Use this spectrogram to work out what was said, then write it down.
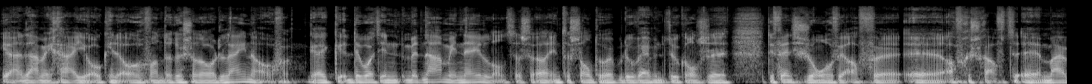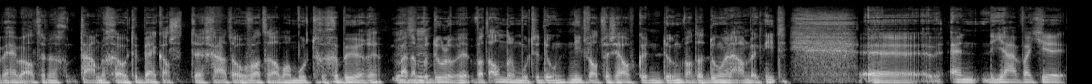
Ja, en daarmee ga je ook in de ogen van de Russen rode lijnen over. Kijk, er wordt in, met name in Nederland, dat is wel interessant hoor. Ik bedoel, we hebben natuurlijk onze defensie zo ongeveer af, uh, afgeschaft. Uh, maar we hebben altijd een tamelijk grote bek als het gaat over wat er allemaal moet gebeuren. Maar dan bedoelen we wat anderen moeten doen, niet wat we zelf kunnen doen, want dat doen we namelijk niet. en ja, wat je,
